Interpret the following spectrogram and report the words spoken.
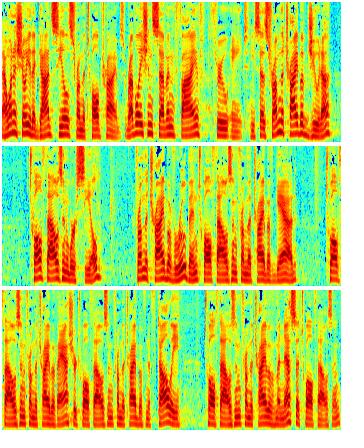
I want to show you that God seals from the 12 tribes. Revelation 7 5 through 8. He says, From the tribe of Judah, 12,000 were sealed. From the tribe of Reuben, 12,000. From the tribe of Gad, 12,000. From the tribe of Asher, 12,000. From the tribe of Naphtali, 12,000. From the tribe of Manasseh, 12,000.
